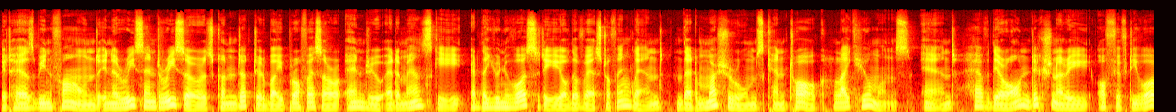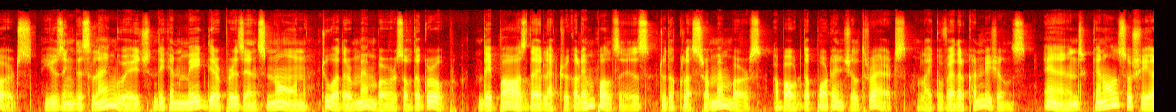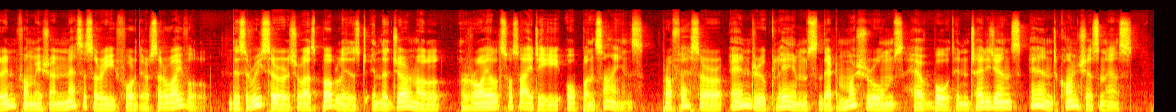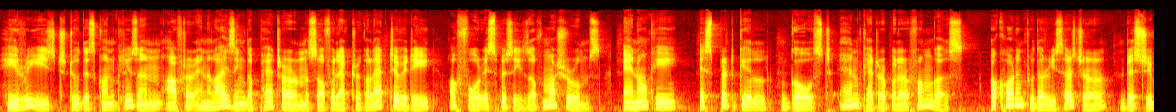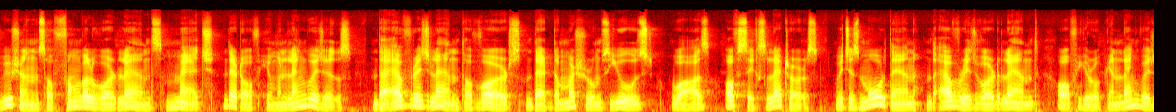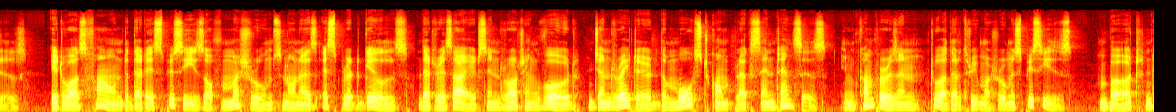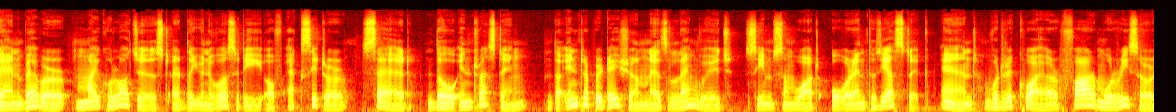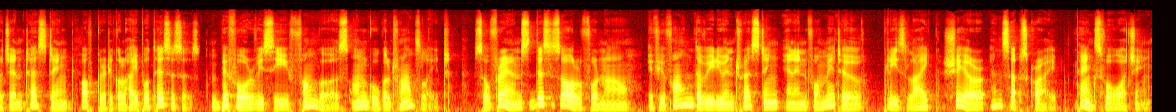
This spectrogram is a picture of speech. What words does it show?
It has been found in a recent research conducted by Professor Andrew Adamatzky at the University of the West of England that mushrooms can talk like humans and have their own dictionary of 50 words. Using this language, they can make their presence known to other members of the group. They pass the electrical impulses to the cluster members about the potential threats like weather conditions and can also share information necessary for their survival. This research was published in the journal Royal Society Open Science. Professor Andrew claims that mushrooms have both intelligence and consciousness. He reached to this conclusion after analyzing the patterns of electrical activity of four species of mushrooms enoki, split gill, ghost, and caterpillar fungus. According to the researcher, distributions of fungal word lengths match that of human languages. The average length of words that the mushrooms used was of 6 letters, which is more than the average word length of European languages. It was found that a species of mushrooms known as split gills that resides in rotting wood generated the most complex sentences in comparison to other three mushroom species. But Dan Bebber, mycologist at the University of Exeter, said, though interesting, the interpretation as language seems somewhat overenthusiastic and would require far more research and testing of critical hypotheses before we see fungus on Google Translate. So friends, this is all for now. If you found the video interesting and informative, please like, share and subscribe. Thanks for watching.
